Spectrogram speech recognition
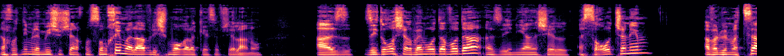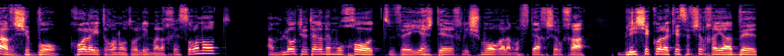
אנחנו נותנים למישהו שאנחנו סומכים עליו לשמור על הכסף שלנו. אז זה ידרוש הרבה מאוד עבודה, אז זה עניין של עשרות שנים, אבל במצב שבו כל היתרונות עולים על החסרונות, עמלות יותר נמוכות ויש דרך לשמור על המפתח שלך בלי שכל הכסף שלך יאבד,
